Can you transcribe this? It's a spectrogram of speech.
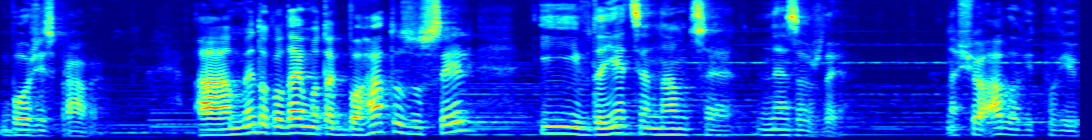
Божі справи? А ми докладаємо так багато зусиль, і вдається нам це не завжди. На що Аба відповів,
